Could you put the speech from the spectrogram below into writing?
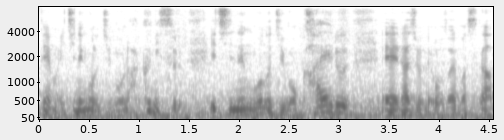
テーマ。1年後の自分を楽にする。1年後の自分を変える、えー、ラジオでございますが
